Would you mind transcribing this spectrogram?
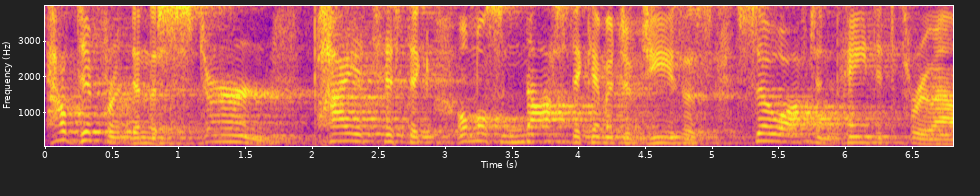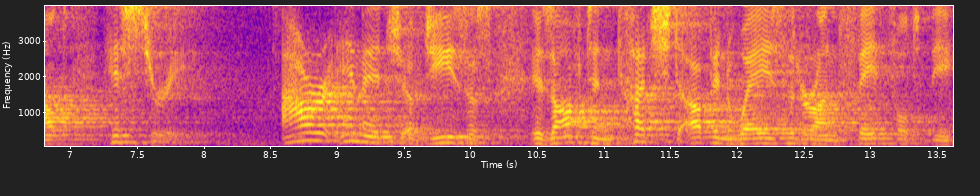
How different than the stern, pietistic, almost Gnostic image of Jesus so often painted throughout history. Our image of Jesus is often touched up in ways that are unfaithful to the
